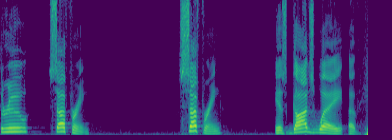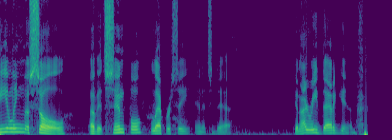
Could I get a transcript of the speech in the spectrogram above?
through suffering. Suffering is God's way of healing the soul of its sinful leprosy and its death. Can I read that again?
